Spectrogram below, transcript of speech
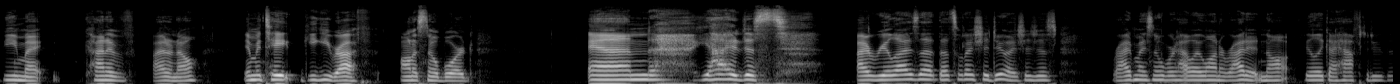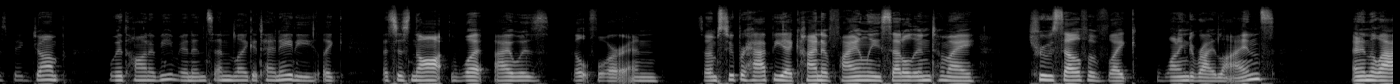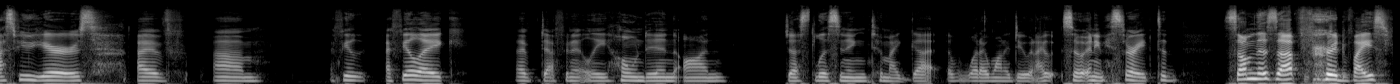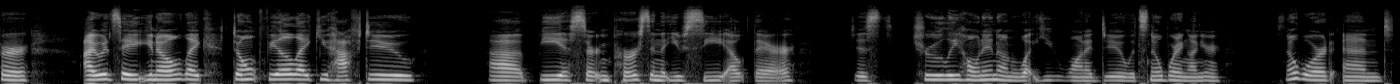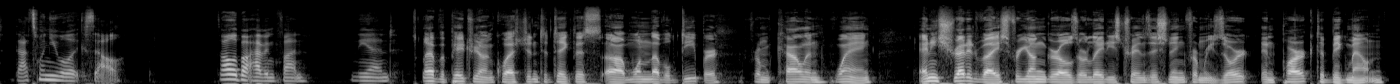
be my kind of, I don't know, imitate Gigi Rüf on a snowboard. And yeah, I just, I realized that that's what I should do. I should just ride my snowboard how I want to ride it, not feel like I have to do this big jump with Hana Beaman and send like a 1080. Like, that's just not what I was built for. And so I'm super happy. I kind of finally settled into my true self of like wanting to ride lines. And in the last few years, I've, um, I feel, I feel like I've definitely honed in on just listening to my gut of what I want to do. And I, so anyway, sorry to sum this up for advice for, I would say, you know, like don't feel like you have to uh, be a certain person that you see out there. Just truly hone in on what you want to do with snowboarding on your snowboard, and that's when you will excel. It's all about having fun in the end. I have a Patreon question to take this uh, one level deeper from Callan Wang. Any shred advice for young girls or ladies transitioning from resort and park to big mountain?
